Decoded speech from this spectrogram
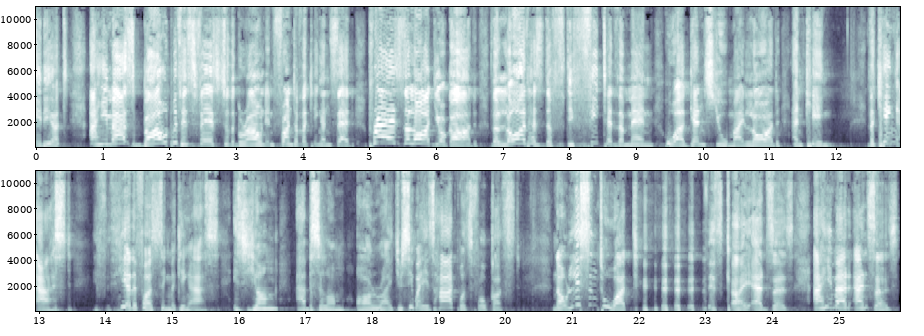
idiot. Ahimaaz bowed with his face to the ground in front of the king and said, Praise the Lord your God. The Lord has defeated the men who are against you, my Lord and king. The king asked, here the first thing the king asked, is young Absalom all right? You see where his heart was focused. Now listen to what this guy answers. Ahimaaz answers,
